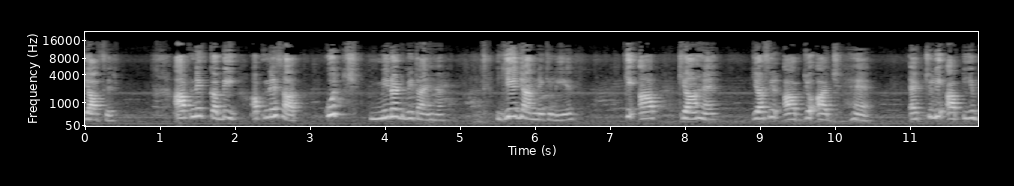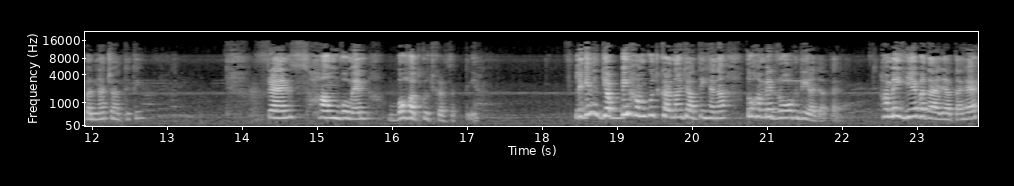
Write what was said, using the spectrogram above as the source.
या फिर आपने कभी अपने साथ कुछ मिनट बिताए हैं? ये जानने के लिए कि आप क्या हैं या फिर आप जो आज हैं एक्चुअली आप ये बनना चाहती थी? फ्रेंड्स हम वुमेन बहुत कुछ कर सकती हैं। लेकिन जब भी हम कुछ करना चाहती है ना तो हमें रोक दिया जाता है। हमें ये बताया जाता है,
